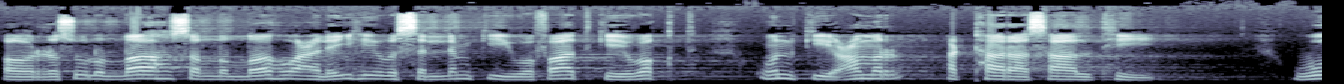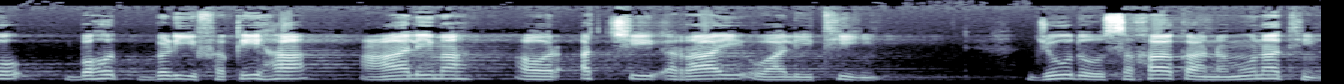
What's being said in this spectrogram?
اور رسول اللہ صلی اللہ علیہ وسلم کی وفات کے وقت ان کی عمر اٹھارہ سال تھی۔ وہ بہت بڑی فقیحہ، عالمہ اور اچھی رائے والی تھیں جود و سخا کا نمونہ تھیں۔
